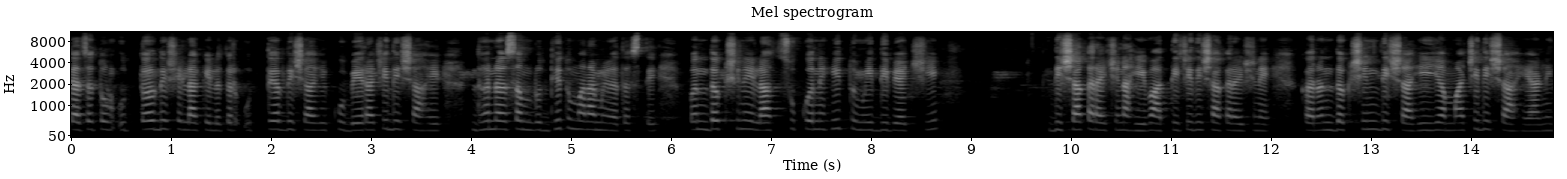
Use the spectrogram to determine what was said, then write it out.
त्याचं तोंड उत्तर दिशेला केलं तर उत्तर दिशा ही कुबेराची दिशा आहे. धन समृद्धी तुम्हाला मिळत असते. पण दक्षिणेला चुकूनही तुम्ही दिव्याची दिशा करायची नाही वातीची दिशा करायची नाही. कारण दक्षिण दिशा ही यमाची दिशा आहे आणि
